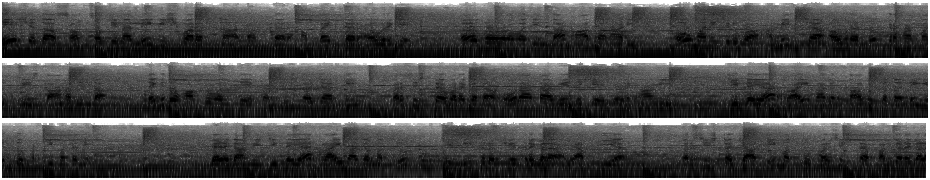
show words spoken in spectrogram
ದೇಶದ ಸಂಸತ್ತಿನಲ್ಲಿ ವಿಶ್ವರತ್ನ ಡಾಕ್ಟರ್ ಅಂಬೇಡ್ಕರ್ ಅವರಿಗೆ ಅಗೌರವದಿಂದ ಮಾತನಾಡಿ ಅವಮಾನಿಸಿರುವ ಅಮಿತ್ ಶಾ ಅವರನ್ನು ಗೃಹ ಮಂತ್ರಿ ಸ್ಥಾನದಿಂದ ತೆಗೆದುಹಾಕುವಂತೆ ಪರಿಶಿಷ್ಟ ಜಾತಿ, ಪರಿಶಿಷ್ಟ ವರ್ಗದ ಹೋರಾಟ ವೇದಿಕೆ ಬೆಳಗಾವಿ ಜಿಲ್ಲೆಯ ರಾಯಭಾಗ ತಾಲೂಕದಲ್ಲಿ ಇಂದು ಪ್ರತಿಭಟನೆ. ಬೆಳಗಾವಿ ಜಿಲ್ಲೆಯ ರಾಯಭಾಗ ಮತ್ತು ಕುರ್ಚಿ ಮೀಸಲು ಕ್ಷೇತ್ರಗಳ ವ್ಯಾಪ್ತಿಯ ಪರಿಶಿಷ್ಟ ಜಾತಿ ಮತ್ತು ಪರಿಶಿಷ್ಟ ಪಂಗಡಗಳ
